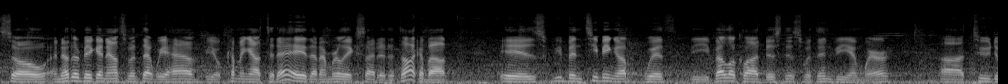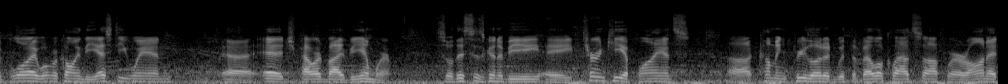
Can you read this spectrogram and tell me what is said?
So another big announcement that we have you know, coming out today that I'm really excited to talk about is we've been teaming up with the VeloCloud business within VMware uh, to deploy what we're calling the SD-WAN uh, Edge powered by VMware. So this is going to be a turnkey appliance uh, coming preloaded with the VeloCloud software on it,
